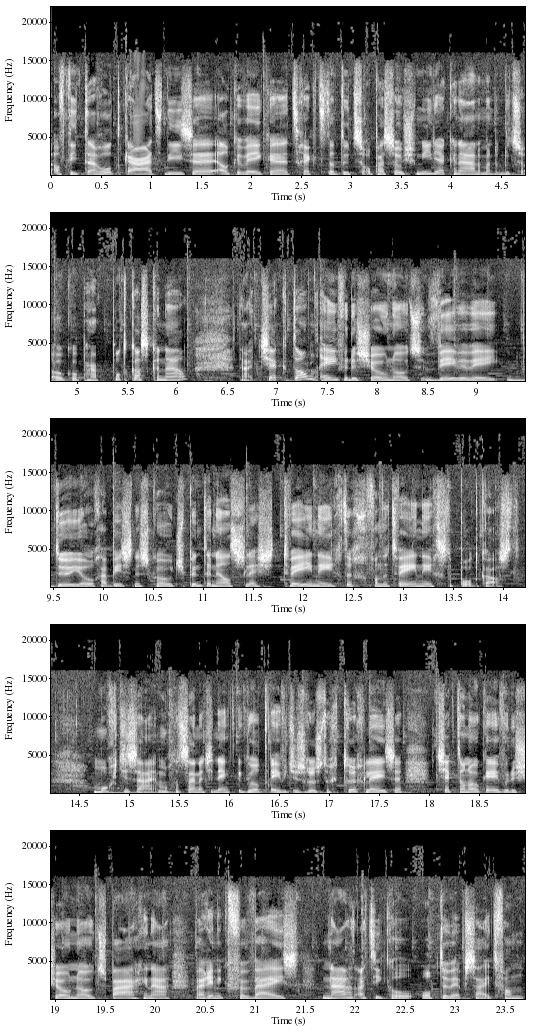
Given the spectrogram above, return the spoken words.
of die tarotkaart die ze elke week trekt. Dat doet ze op haar social media kanalen, maar dat doet ze ook op haar podcastkanaal. Nou, check dan even de show notes www.deyogabusinesscoach.nl slash 92 van de 92e podcast. Mocht, je zijn, mocht het zijn dat je denkt, ik wil het eventjes rustig teruglezen... check dan ook even de show notes pagina... waarin ik verwijs naar het artikel op de website van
